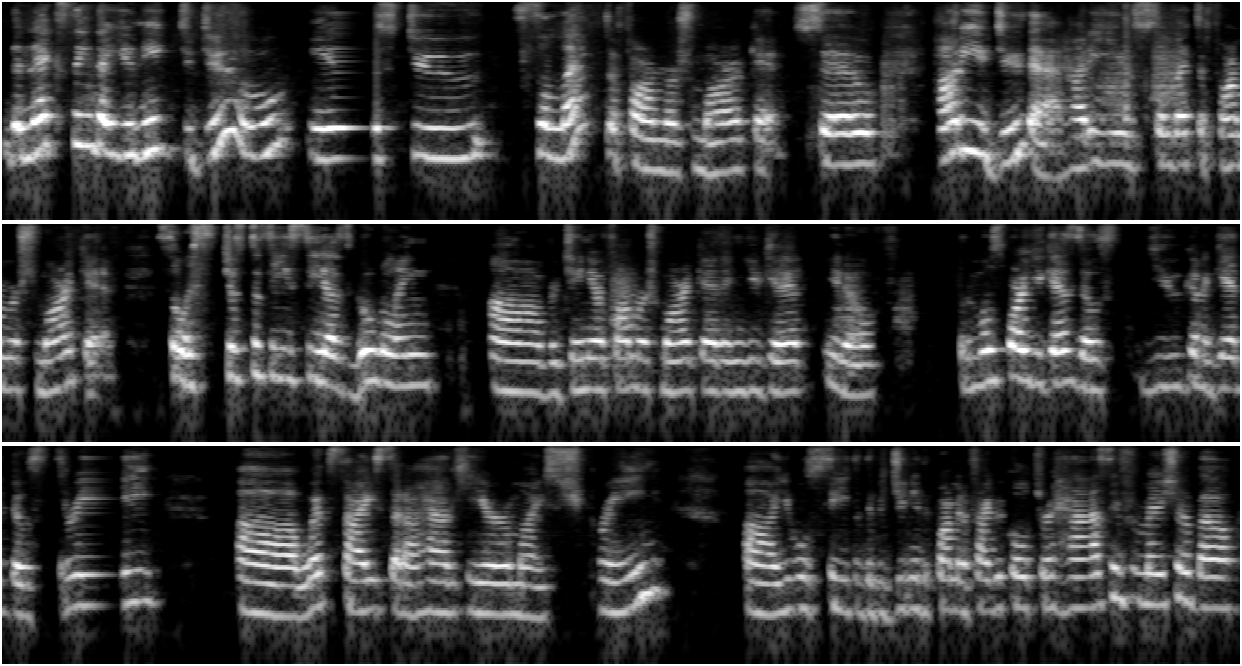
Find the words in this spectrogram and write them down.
the next thing that you need to do is to select a farmer's market. So how do you do that? How do you select a farmer's market? So it's just as easy as Googling uh, Virginia Farmer's Market and you get, you know, for the most part, you get those, you're gonna get those three uh, websites that I have here on my screen. Uh, you will see that the Virginia Department of Agriculture has information about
